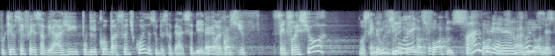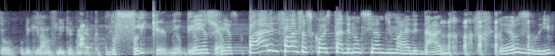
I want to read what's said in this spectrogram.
porque você fez essa viagem e publicou bastante coisa sobre essa viagem. Sabia? De é, faço... Você influenciou. Você é Pelo. Flickr, nas fotos, Claro as que fotos era, maravilosas influencer. que eu publiquei lá no Flickr na época. No Flickr, meu Deus Meu do céu. Deus, para de falar essas coisas, tá denunciando demais a idade. Deus livre.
